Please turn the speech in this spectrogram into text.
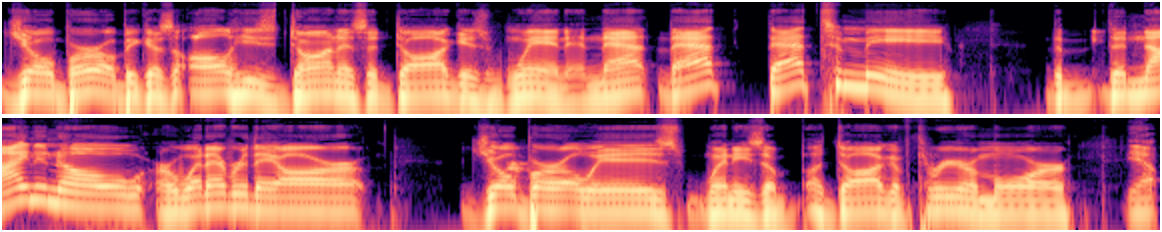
Joe Burrow because all he's done as a dog is win, and that that that to me, the the nine and zero or whatever they are, Joe Burrow is when he's a, a dog of three or more Yep.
